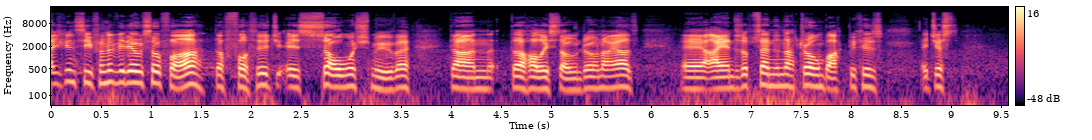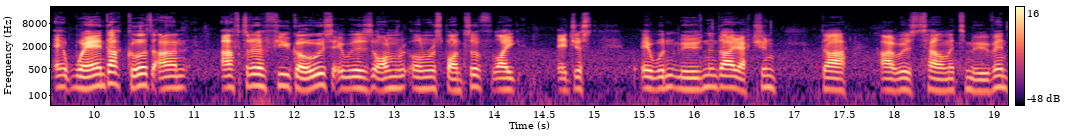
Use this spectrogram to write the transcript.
As you can see from the video so far, the footage is so much smoother than the Holly Stone drone I had. Uh, I ended up sending that drone back because it just, it weren't that good and after a few goes it was un unresponsive, like it just, it wouldn't move in the direction that I was telling it to move in.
